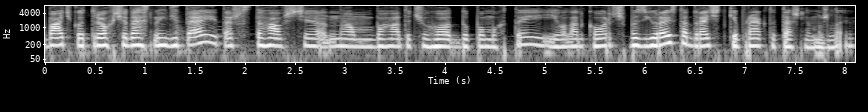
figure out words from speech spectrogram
батько трьох чудесних дітей і теж встигав ще нам багато чого допомогти. І Оленка Орч без юриста, до речі, такі проекти теж неможливі.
